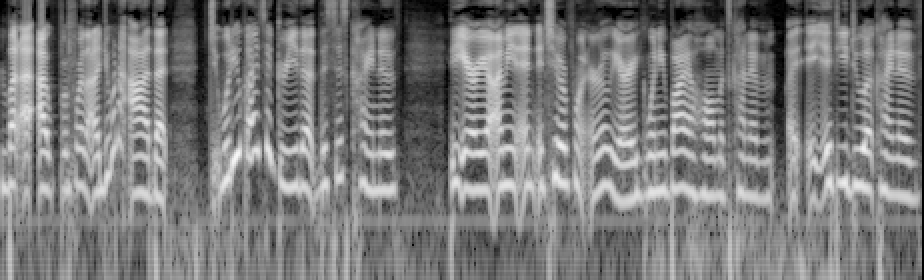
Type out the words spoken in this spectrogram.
But I, I, before that, I do want to add that would you guys agree that this is kind of the area. I mean, and to your point earlier, when you buy a home, it's kind of uh, if you do it kind of.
